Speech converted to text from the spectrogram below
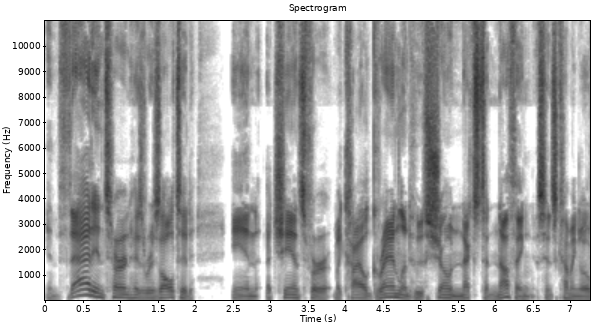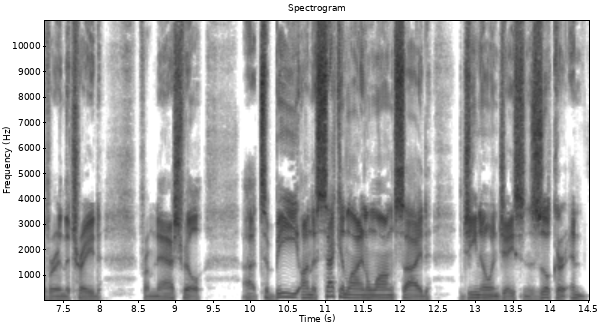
And that in turn has resulted in a chance for Mikael Granlund, who's shown next to nothing since coming over in the trade from Nashville. uh, to be on the second line alongside Gino and Jason Zucker. And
